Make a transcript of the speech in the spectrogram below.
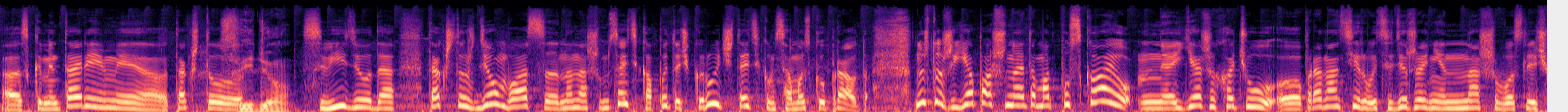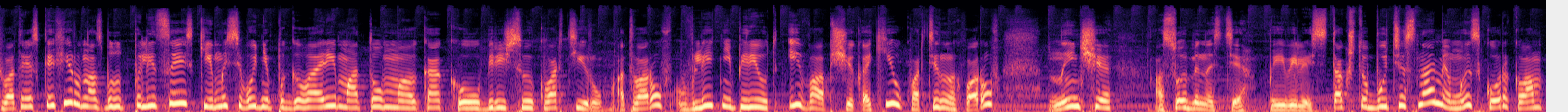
э, с комментариями. э, Так что... С видео. С видео, да. Так что ждем вас э, на нашем сайте kp.ru и читайте «Комсомольскую правду». Ну что же, я Пашу на этом отпускаю. М, Я же хочу э, проанонсировать содержание нашего следующего отрезка эфира. У нас будут полицейские. Мы сегодня поговорим о том, э, как уберечь свою квартиру от воров в летний период и вообще, какие у квартирных воров нынче особенности появились. Так что будьте с нами, мы скоро к вам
